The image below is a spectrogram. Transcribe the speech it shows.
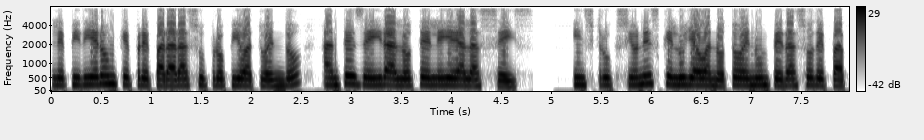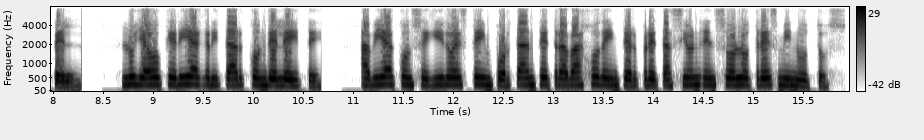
Le pidieron que preparara su propio atuendo, antes de ir al hotel y a las seis. Instrucciones que Luyao anotó en un pedazo de papel. Luyao quería gritar con deleite. Había conseguido este importante trabajo de interpretación en solo tres minutos.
